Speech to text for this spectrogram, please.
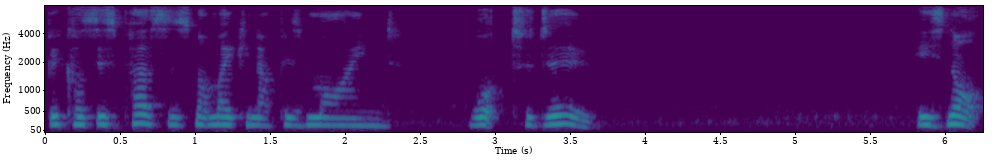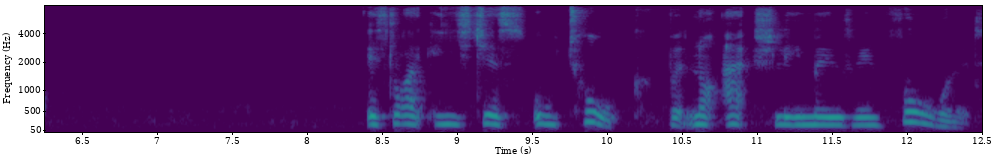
Because this person's not making up his mind what to do. He's not it's like he's just all talk but not actually moving forward.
